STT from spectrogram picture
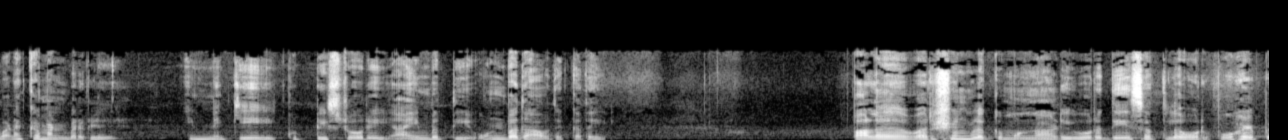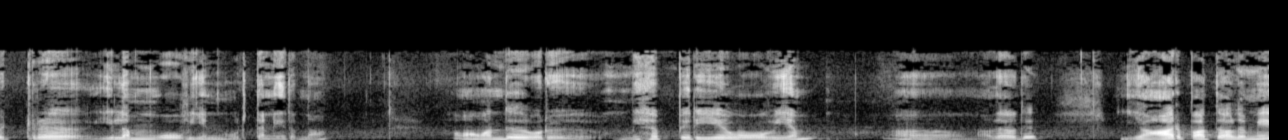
வணக்கம் நண்பர்களே இன்னைக்கு குட்டி ஸ்டோரி ஐம்பத்தி ஒன்பதாவது கதை. பல வருஷங்களுக்கு முன்னாடி ஒரு தேசத்தில் ஒரு புகழ்பெற்ற இளம் ஓவியன் ஒருத்தன் இருந்தான். அவன் வந்து ஒரு மிகப்பெரிய ஓவியம் அதாவது யார் பார்த்தாலுமே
